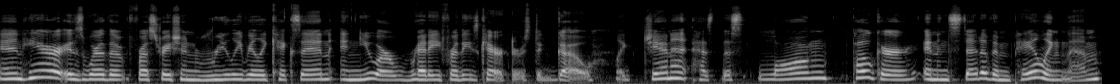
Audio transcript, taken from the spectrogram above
And here is where the frustration really, really kicks in, and you are ready for these characters to go. Like, Janet has this long poker, and instead of impaling them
